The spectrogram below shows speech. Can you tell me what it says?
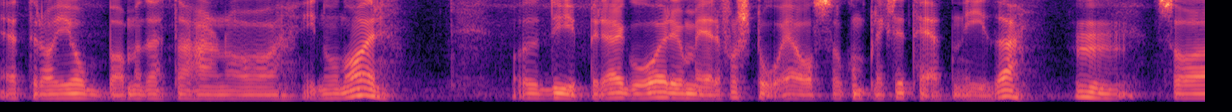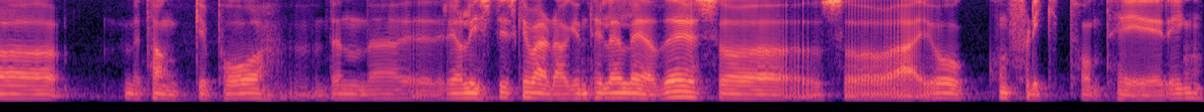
etter å ha jobba med dette her nå i noen år, og jo dypere jeg går, jo mer forstår jeg også kompleksiteten i det. Mm. Så med tanke på den eh, realistiske hverdagen til en leder, så, så er jo konflikthåndtering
